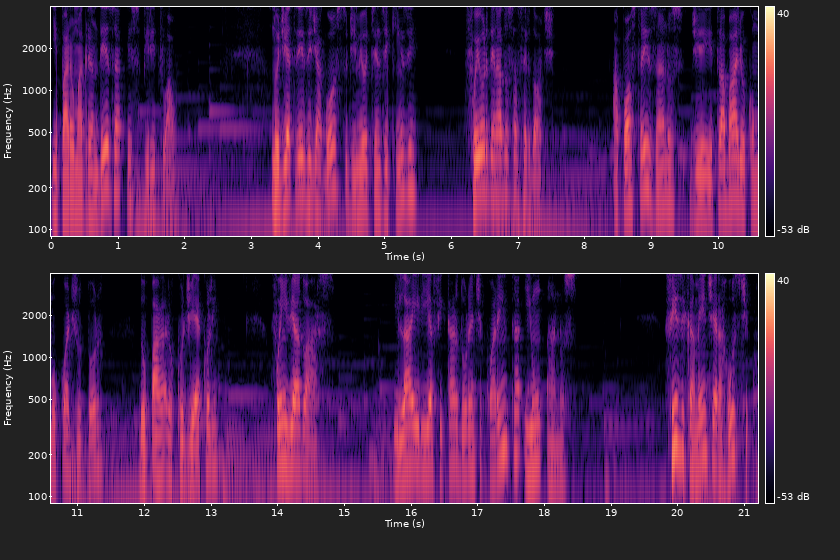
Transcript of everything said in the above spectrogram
e para uma grandeza espiritual. No dia 13 de agosto de 1815, foi ordenado sacerdote. Após três anos de trabalho como coadjutor do pároco de École, foi enviado a Ars e lá iria ficar durante 41 anos. Fisicamente era rústico,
